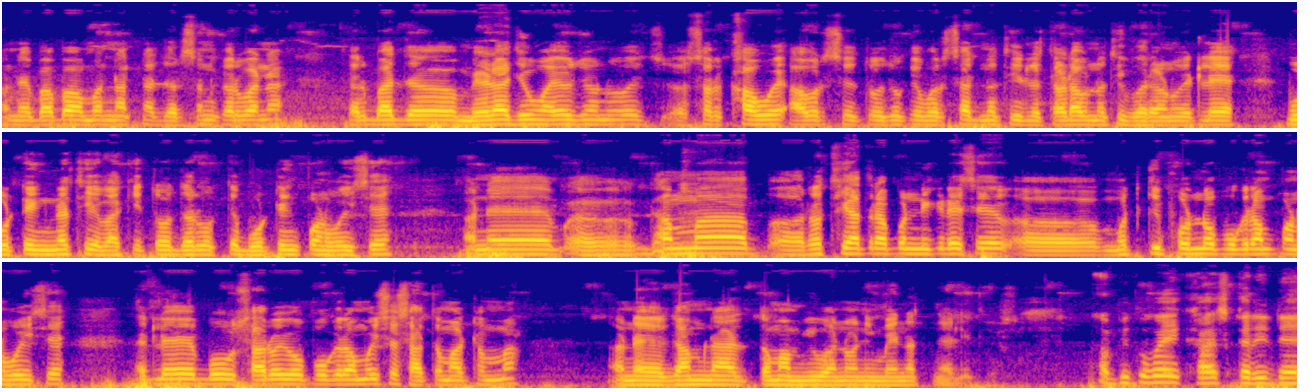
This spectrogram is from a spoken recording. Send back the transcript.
અને બાબા અમરનાથના દર્શન કરવાના. ત્યારબાદ મેળા જેવું આયોજન હોય સરખા હોય, આ વર્ષે તો જો કે વરસાદ નથી એટલે તળાવ નથી ભરાણું એટલે બોટિંગ નથી, બાકી તો દર વખતે બોટિંગ પણ હોય છે. અને ગામમાં રથયાત્રા પણ નીકળે છે. મટકી ફોડનો પ્રોગ્રામ પણ હોય છે. એટલે બહુ સારો એવો પ્રોગ્રામ હોય છે સાતમ, આઠમમાં. અને ગામના તમામ યુવાનોની મહેનતને લીધે. ભીખુભાઈ, ખાસ કરીને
